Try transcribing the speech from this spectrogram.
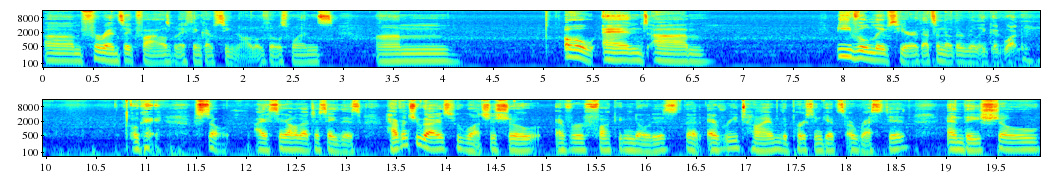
Um, Forensic Files, but I think I've seen all of those ones. Um, Oh, and um, Evil Lives Here. That's another really good one. Okay, so I say all that to say this. Haven't you guys who watch the show ever fucking noticed that every time the person gets arrested and they show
